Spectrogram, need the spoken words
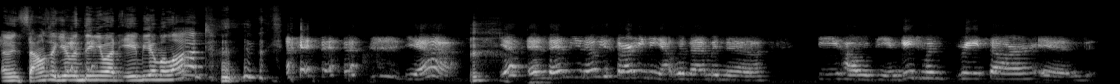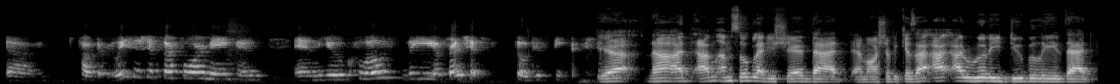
I mean, it sounds like you've been thinking about ABM a lot. yeah, yeah, and then you know you start hanging out with them and uh, see how the engagement rates are and. Um, how the relationships are forming and and you close the friendships so to speak. Yeah, no, I, I'm I'm so glad you shared that, uh, Masha, because I, I, I really do believe that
